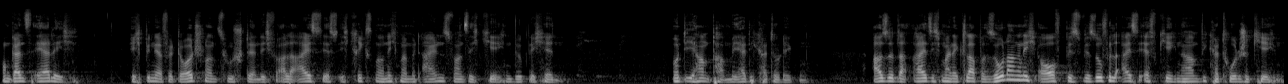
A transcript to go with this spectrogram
und ganz ehrlich, ich bin ja für Deutschland zuständig, für alle ICS, ich krieg's noch nicht mal mit 21 Kirchen wirklich hin. Und die haben ein paar mehr, die Katholiken. Also reiße ich meine Klappe so lange nicht auf, bis wir so viele ICF-Kirchen haben wie katholische Kirchen.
